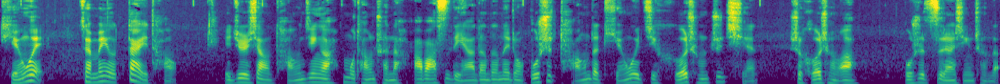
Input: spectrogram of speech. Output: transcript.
甜味在没有代糖，也就是像糖精啊、木糖醇呐、阿巴斯点啊等等那种不是糖的甜味剂合成之前是合成啊，不是自然形成的。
